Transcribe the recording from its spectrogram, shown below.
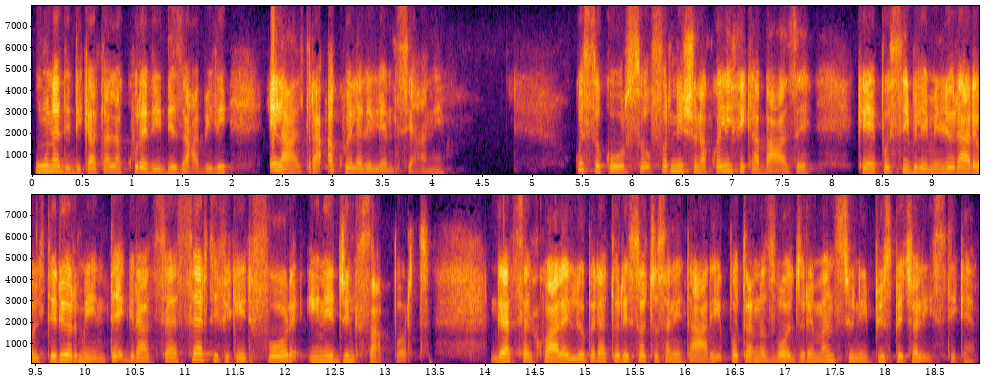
una dedicata alla cura dei disabili e l'altra a quella degli anziani. Questo corso fornisce una qualifica base che è possibile migliorare ulteriormente grazie al Certificate for in Aging Support, grazie al quale gli operatori sociosanitari potranno svolgere mansioni più specialistiche.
